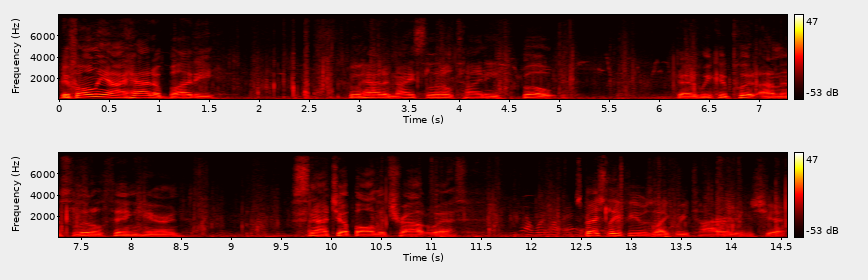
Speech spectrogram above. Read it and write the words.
If only I had a buddy who had a nice little tiny boat that we could put on this little thing here and snatch up all the trout with. Yeah, where about Ed? Especially if he was like retired and shit.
